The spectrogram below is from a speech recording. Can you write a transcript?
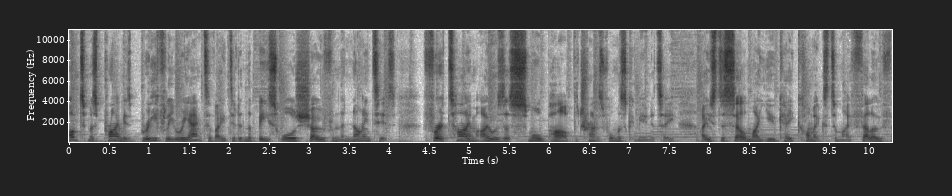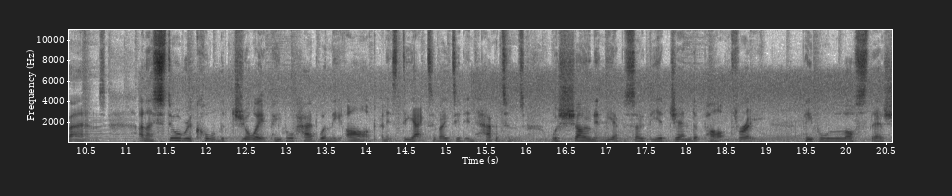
Optimus Prime is briefly reactivated in the Beast Wars show from the 90s. For a time, I was a small part of the Transformers community. I used to sell my UK comics to my fellow fans, and I still recall the joy people had when the Ark and its deactivated inhabitants were shown in the episode The Agenda Part 3. People lost their sh.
